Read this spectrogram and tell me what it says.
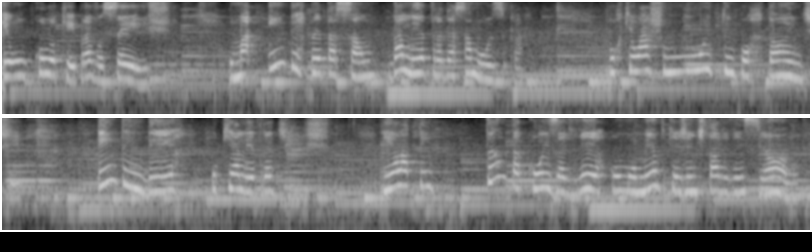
eu coloquei para vocês uma interpretação da letra dessa música porque eu acho muito importante entender o que a letra diz. E ela tem tanta coisa a ver com o momento que a gente está vivenciando.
